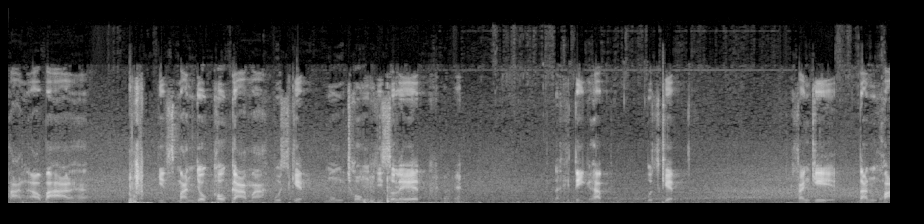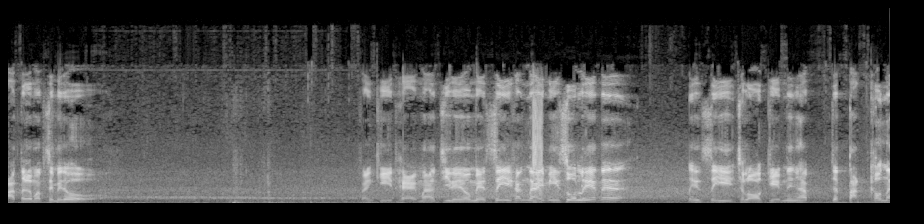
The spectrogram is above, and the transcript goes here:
ผ่านอัลบ้านะฮะ อิสมันยกเข้ากลางมาบูสเกตมงชงที่โซเลสลาคิติครับบูสเกตแฟรงกี้ดันขวาเติมครับเซเมโดรงกี้แทงมาจีเนโอเมสซี่ข้างในมีโซเลสนะฮะเมสซี่ชะลอเกมหนึงครับ จะตัดเข้าใน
